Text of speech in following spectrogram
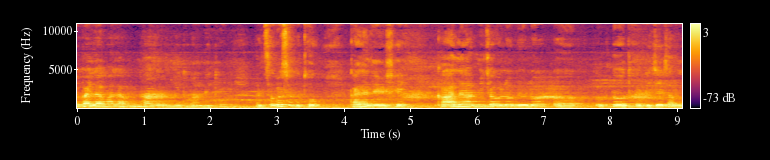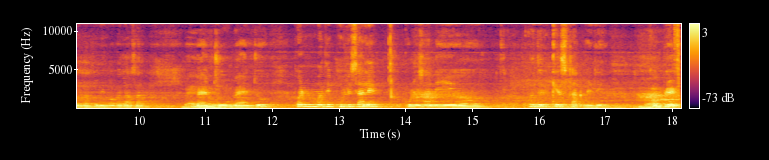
तुम्ही पहिलं मला सांगून मी तुम्हाला नेतो. आणि सगळं सांगतो. काय झाले विषय? काल आम्ही जेवलो बिवलो उठलो होतो. डी जे चालू होता. तुम्ही बघत असाल. बँजू. बँजू पण मध्ये पोलीस आले. पोलिसांनी कोणतरी केस टाकलेली. कंप्लेंट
